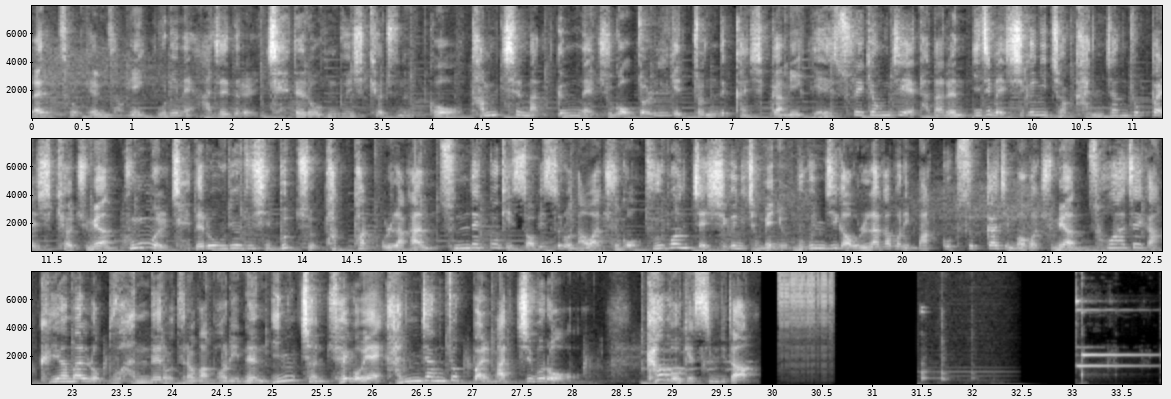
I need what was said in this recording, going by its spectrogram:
레트로 감성이 우리네 아재들을 제대로 흥분시켜주는 곳 감칠맛 끝내주고 쫄깃쫀득한 식감이 예술의 경지에 다다른 이 집의 시그니처 간장 족발 시켜주면 국물 제대로 우려주신 부추 팍팍 올라간 순댓국이 서비스로 나와주고 두 번째 시그니처 메뉴 묵은지가 올라가버린 막국수까지 먹어주면 소화제가 그야말로 무한대로 들어가 버리는 인천 최고의 간장 족발 맛집으로 가보겠습니다.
